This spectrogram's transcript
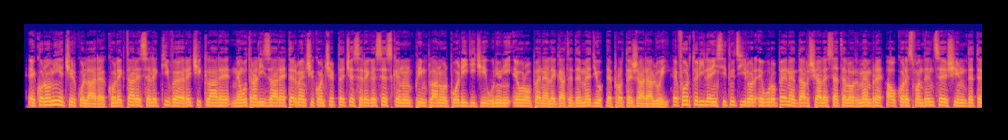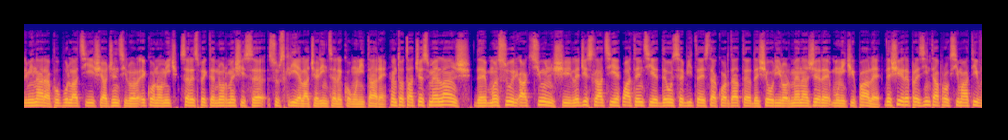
Economie circulară, colectare selectivă, reciclare, neutralizare, termeni și concepte ce se regăsesc în prim planul politicii Uniunii Europene legate de mediu, de protejarea lui. Eforturile instituțiilor europene, dar și ale statelor membre, au corespondențe și în determinarea populației și agenților economici să respecte norme și să subscrie la cerințele normele comunitare. În tot acest melanj de măsuri, acțiuni și legislație, o atenție deosebită este acordată deșeurilor menajere municipale. Deși reprezintă aproximativ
